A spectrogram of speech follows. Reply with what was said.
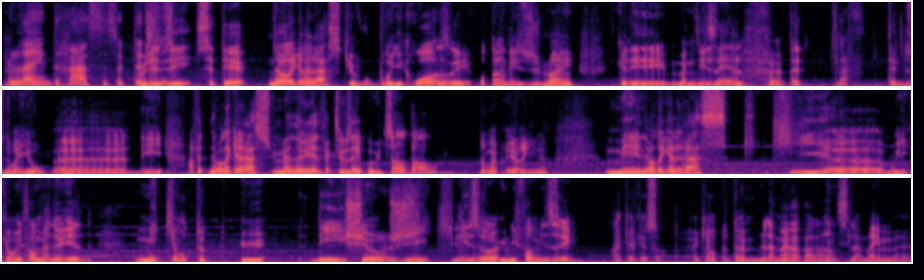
plein de races, c'est ça que tu as dit? Moi, j'ai dit, c'était n'importe quelle race que vous pourriez croiser, autant des humains que des, même des elfes, euh, peut-être la tête du noyau. des... En fait, n'importe quelle race humanoïde, fait vous n'avez pas vu de centaure, de moins a priori, mais n'importe quelle race qui, oui, qui ont une forme humanoïde, mais qui ont toutes eu des chirurgies qui les ont uniformisés, en quelque sorte. Fait qu'ils ont toutes la même apparence, la même. Euh,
